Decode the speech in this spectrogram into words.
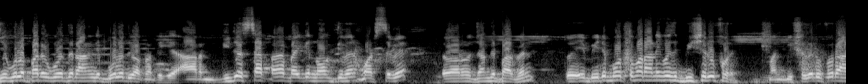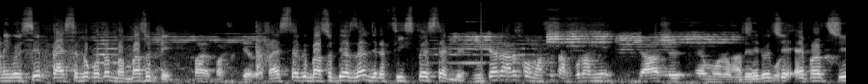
যেগুলো পারি ওগুলোতে রানিংটা বলে দেবো আপনাদেরকে। আর ডিটেলসটা আপনারা বাইকে নক দিবেন হোয়াটসঅ্যাপে তো আরও জানতে পারবেন। তো এই বিটা বর্তমান রানিং হয়েছে বিশের উপরে। মানে বিশ হাজার উপরে রানিং হয়েছে প্রাইস থাকবে কত? বাষট্টি। বাষট্টি হাজার। প্রাইস থাকবে বাষট্টি হাজার যেটা ফিক্স প্রাইস থাকবে। মিটার আরও কম আছে তারপর আমি যা আছে মোটামুটি আচ্ছা এটা হচ্ছে অ্যাপাচি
